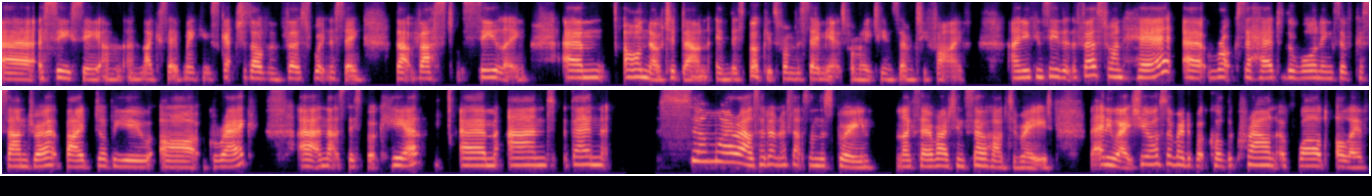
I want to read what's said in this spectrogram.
uh, Assisi and, and, like I said, making sketches of and first witnessing that vast ceiling um, are noted down in this book. It's from the same year, it's from 1875. And you can see that the first one here, uh, Rocks Ahead, The Warnings of Cassandra by W.R. Greg. Uh, and that's this book here. Um, and then somewhere else. I don't know if that's on the screen. Like I say, writing so hard to read. But anyway, she also read a book called The Crown of Wild Olive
